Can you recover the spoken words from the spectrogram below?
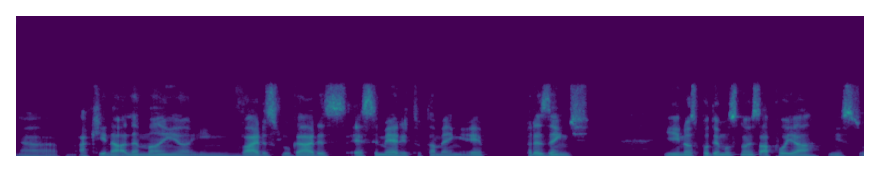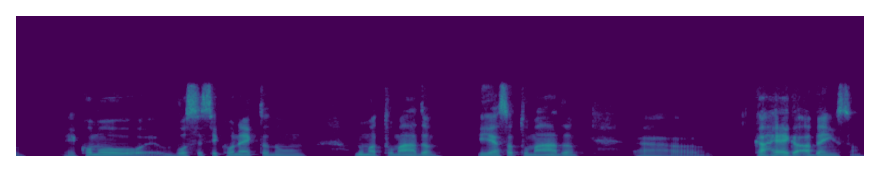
uh, aqui na Alemanha, em vários lugares, esse mérito também é presente. E nós podemos nos apoiar nisso. É como você se conecta num, numa tomada e essa tomada uh, carrega a bênção.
